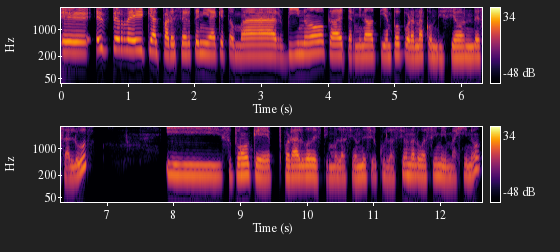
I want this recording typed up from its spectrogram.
Eh, este rey que al parecer tenía que tomar vino cada determinado tiempo por una condición de salud y supongo que por algo de estimulación de circulación, algo así me imagino.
